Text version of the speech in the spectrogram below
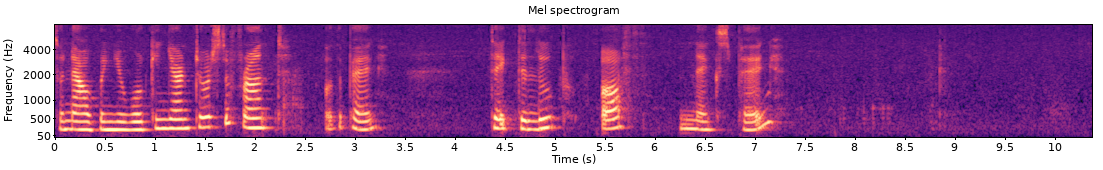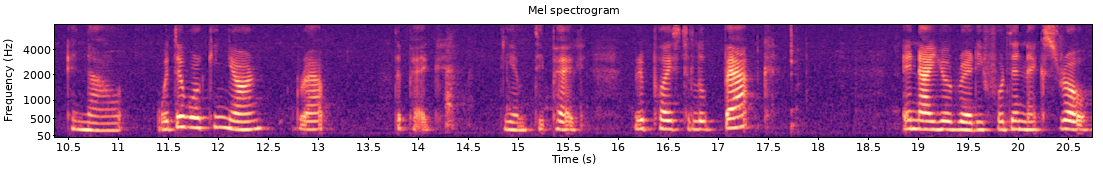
So now bring your working yarn towards the front of the peg take the loop off the next peg. And now with the working yarn grab the peg, the empty peg, replace the loop back, and now you're ready for the next row.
